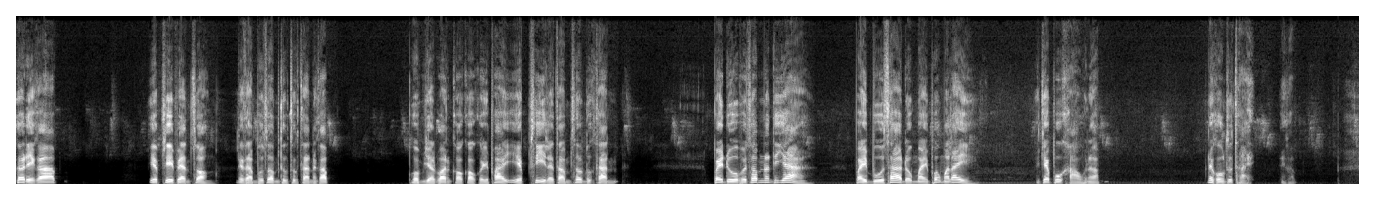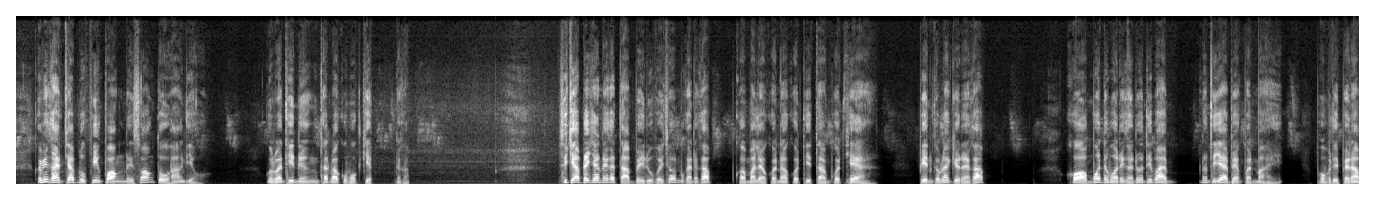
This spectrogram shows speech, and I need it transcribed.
สวัสดีครับเอฟซีแฟนซองและท่านผู้ชมทุกทุกท่านนะครับ ผมยอดวันกอเก่าก่อยพ่ายเอฟซีและท่านผู้มทุกท่าน ไปดูไปส้มนันทิยา ไปบูซาดอกไม้พวงมาไลัยเจ้าภูเขานะครับ ในโคงสุดท้ายนะครับ ก็มีการจับลูกปิงปองในสองตัวห้างเดียวงวดวันที่หนึ่งธันวาคมหกเจ็ดนะครับสิจับได้ยังไงก็ตามไปดูไปชมกันนะครับก่อนมาแล้วก็น่ากดติดตามกดแชร์เปลี่ยนกำลังอยู่นะครับ ขอมวดทั้งหมดในการนนที่บ้านนนที่ย่าแบ่งปันมาให้ผมไม่ได้ไปนํ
